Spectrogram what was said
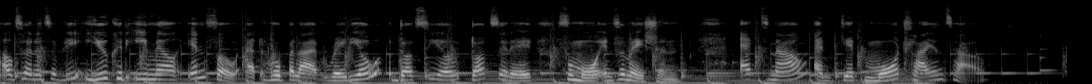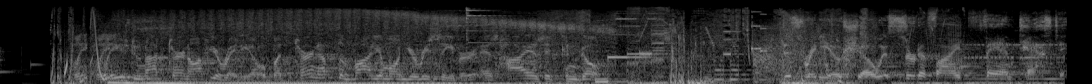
Alternatively, you could email info at hopealiveradio.co.za for more information. Act now and get more clientele. Please, please do not turn off your radio, but turn up the volume on your receiver as high as it can go. This radio show is certified fantastic.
